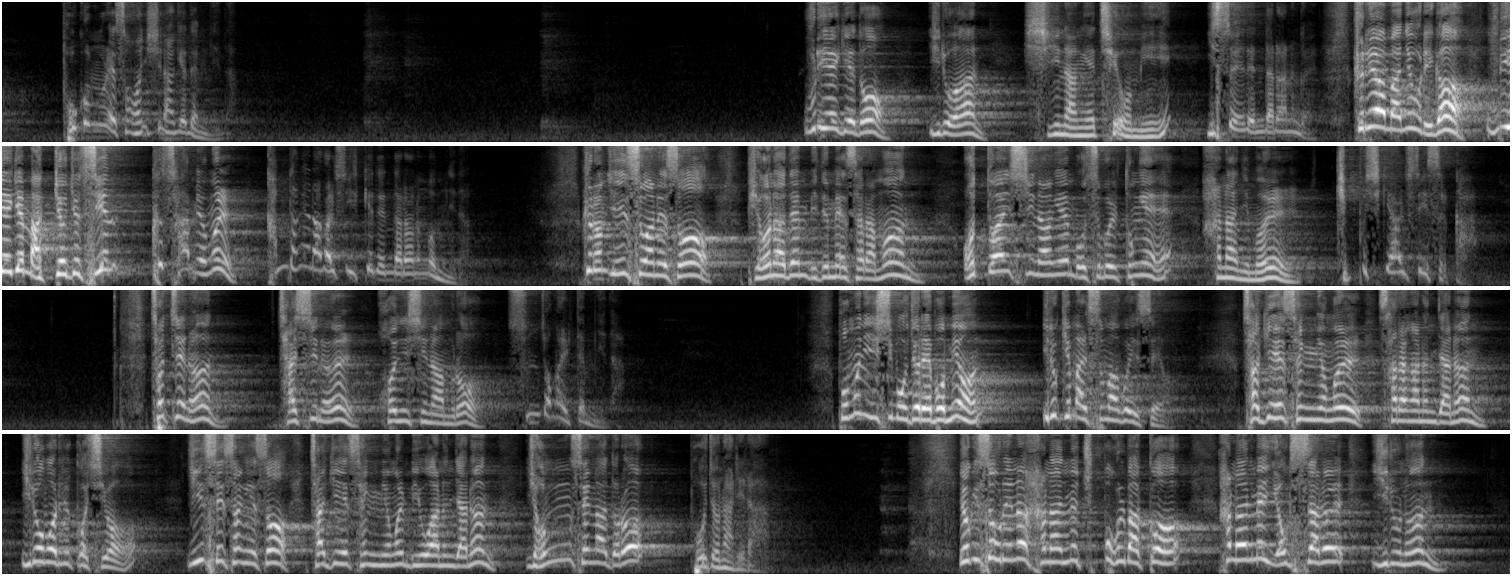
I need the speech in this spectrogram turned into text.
복음을 위해서 헌신하게 됩니다. 우리에게도 이러한 신앙의 체험이 있어야 된다라는 거예요. 그래야만이 우리가 우리에게 맡겨주신 그 사명을 감당해 나갈 수 있게 된다라는 겁니다. 그럼 예수 안에서 변화된 믿음의 사람은 어떠한 신앙의 모습을 통해 하나님을 기쁘시게 할 수 있을까? 첫째는 자신을 헌신함으로 순종할 때입니다. 본문 25절에 보면 이렇게 말씀하고 있어요. 자기의 생명을 사랑하는 자는 잃어버릴 것이요. 이 세상에서 자기의 생명을 미워하는 자는 영생하도록 보존하리라. 여기서 우리는 하나님의 축복을 받고 하나님의 역사를 이루는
